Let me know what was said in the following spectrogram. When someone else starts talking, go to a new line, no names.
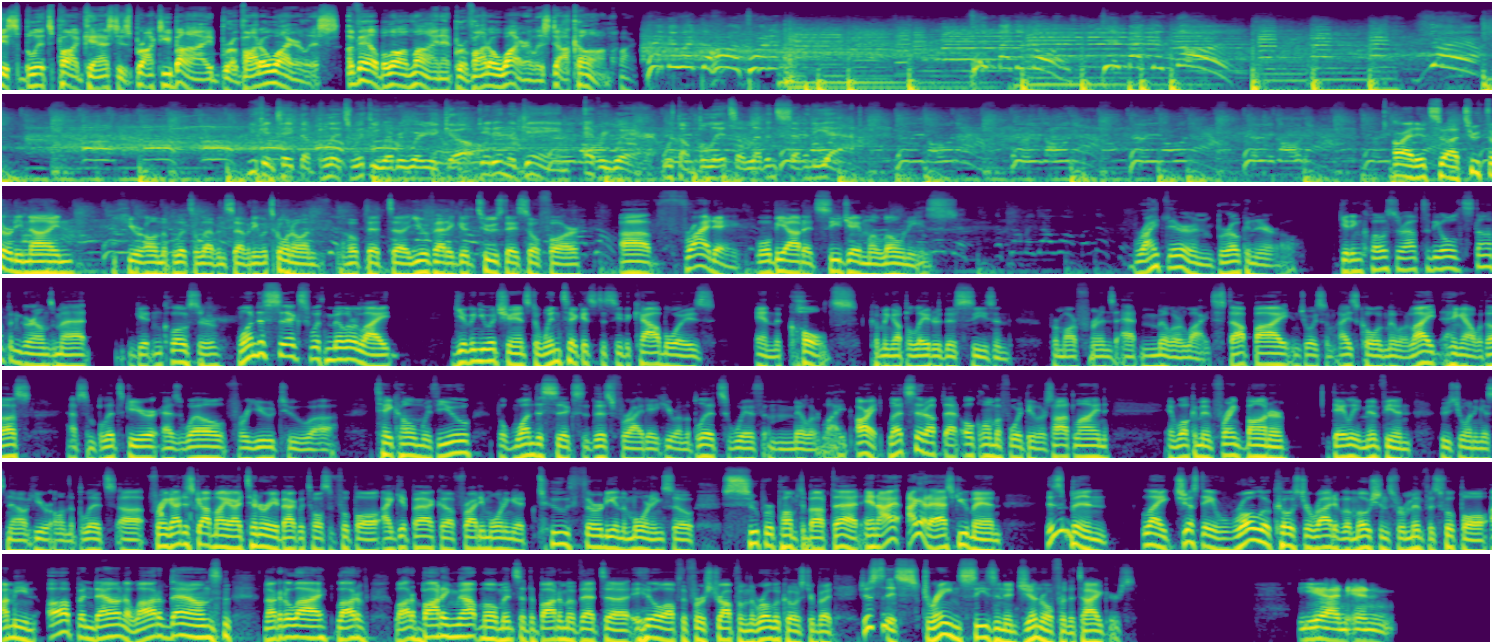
This Blitz podcast is brought to you by Bravado Wireless. Available online at bravadowireless.com.
Hit me with the horn, 20. Keep making noise. Keep making noise. Yeah. Oh, oh, oh.
You can take the Blitz with you everywhere you go. Get in the game everywhere with the Blitz 1170 app.
All right, it's uh, 239 here on the Blitz 1170. What's going on? I hope that uh, you've had a good Tuesday so far. Uh, Friday, we'll be out at CJ Maloney's right there in Broken Arrow. Getting closer out to the old stomping grounds, Matt. Getting closer. One to six with Miller Lite, giving you a chance to win tickets to see the Cowboys and the Colts coming up later this season from our friends at Miller Lite. Stop by, enjoy some ice cold Miller Lite, hang out with us, have some Blitz gear as well for you to uh, take home with you. But one to six this Friday here on the Blitz with Miller Lite. All right, let's hit up that Oklahoma Ford Dealers hotline and welcome in Frank Bonner. Daily Memphian, who's joining us now here on the Blitz. Uh, Frank, I just got my itinerary back with Tulsa football. I get back uh, Friday morning at two thirty in the morning, so super pumped about that. And I, I got to ask you, man, this has been like just a roller coaster ride of emotions for Memphis football. I mean, up and down, a lot of downs. Not gonna lie, a lot of a lot of bottoming out moments at the bottom of that uh, hill off the first drop from the roller coaster. But just this strange season in general for the Tigers.
Yeah, and and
